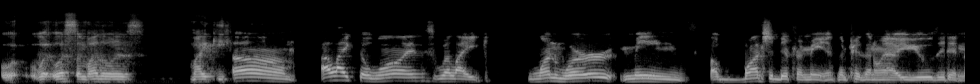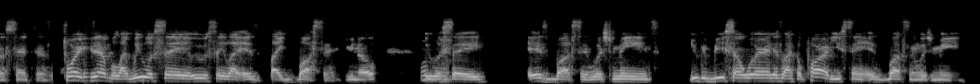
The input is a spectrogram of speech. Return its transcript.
What, what what's some other ones, Mikey? Um, I like the ones where like one word means a bunch of different meanings depending on how you use it in a sentence. For example, like we would say, we would say like it's like bussing, you know. We would Mhm. say it's bussing, which means you could be somewhere and it's like a party. You saying it's busting, which means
